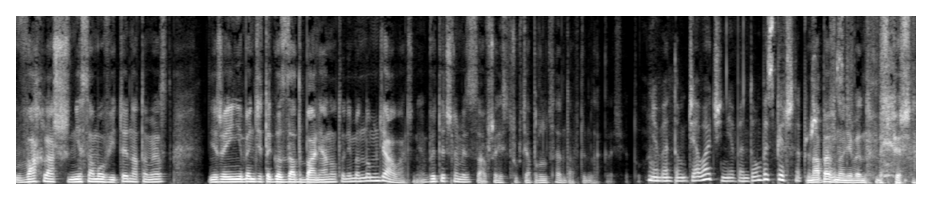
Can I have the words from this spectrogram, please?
wachlarz niesamowity, natomiast jeżeli nie będzie tego zadbania, no to nie będą działać. Nie? Wytycznym jest zawsze instrukcja producenta w tym zakresie. Tu. Nie będą działać i nie będą bezpieczne. Proszę Na pewno Państwa. nie będą bezpieczne.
